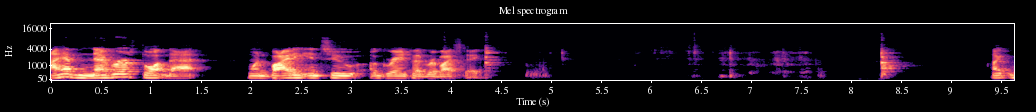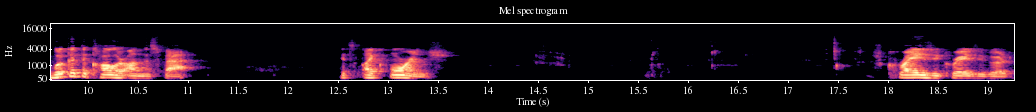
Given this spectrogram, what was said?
I have never thought that when biting into a grain fed ribeye steak. Like, look at the color on this fat. It's like orange. It's crazy, crazy good.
